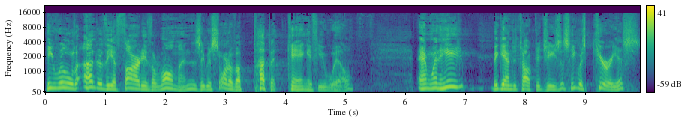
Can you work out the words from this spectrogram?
He ruled under the authority of the Romans. He was sort of a puppet king, if you will. And when he began to talk to Jesus, he was curious.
